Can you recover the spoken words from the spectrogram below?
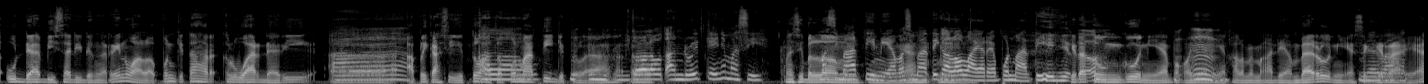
udah bisa didengerin walaupun kita keluar dari eh, Ah. aplikasi itu Kalau- ataupun mati gitu lah. Mm-mm. Kalau lewat Android kayaknya masih masih belum masih mati nih ya, masih mati Mm. kalau layarnya pun mati gitu. kita tunggu nih ya pokoknya nih ya kalau memang ada yang baru nih ya segera ya.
